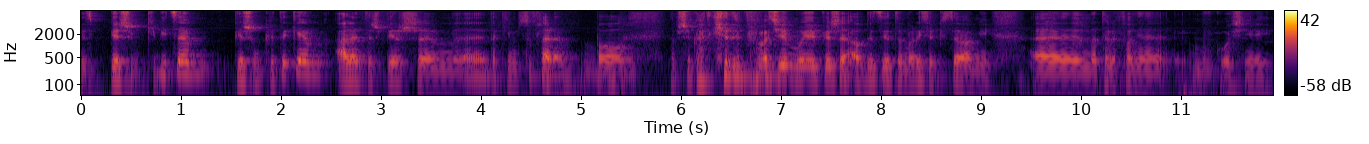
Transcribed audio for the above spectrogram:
jest pierwszym kibicem, pierwszym krytykiem, ale też pierwszym e, takim suflerem, bo Okej. Na przykład, kiedy prowadziłem moje pierwsze audycje, to Marysia pisała mi e, na telefonie mów głośniej,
